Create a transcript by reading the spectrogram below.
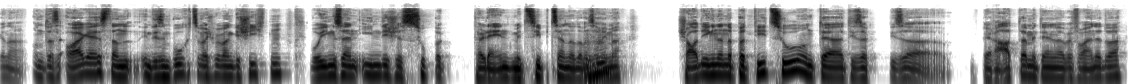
Genau. Und das Orge ist dann, in diesem Buch zum Beispiel waren Geschichten, wo irgend so ein indisches Supertalent mit 17 oder was Mhm. auch immer, schaut irgendeiner Partie zu und der, dieser, dieser Berater, mit dem er befreundet war,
